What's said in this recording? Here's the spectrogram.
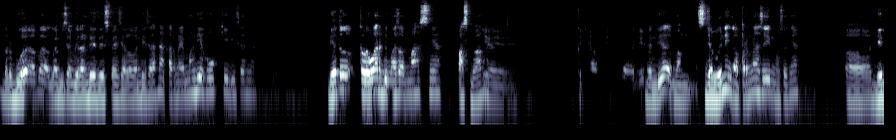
berbuat apa nggak bisa bilang dia di special one di sana karena emang dia hoki di sana. Dia tuh keluar di masa emasnya. Pas banget. Iya iya. iya. Chelsea juga dia dan dia emang sejauh ini nggak pernah sih maksudnya eh dia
